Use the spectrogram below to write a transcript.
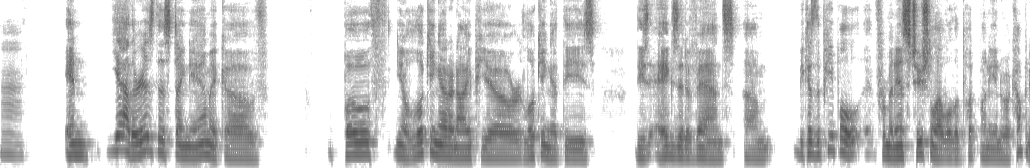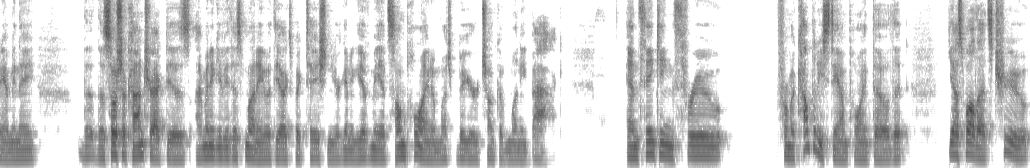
Hmm. And yeah, there is this dynamic of both, you know, looking at an IPO or looking at these these exit events, um, because the people from an institutional level that put money into a company, I mean, they the, the social contract is I'm going to give you this money with the expectation you're going to give me at some point a much bigger chunk of money back. And thinking through from a company standpoint, though, that yes, while that's true,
